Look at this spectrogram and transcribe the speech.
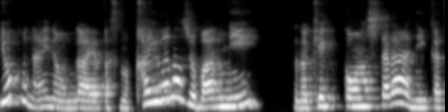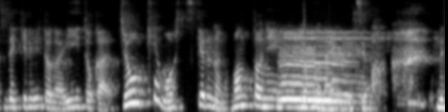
良くないのが、やっぱその会話の序盤に、その結婚したら妊活できる人がいいとか、条件を押し付けるのが本当に良くないんですよ。で、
